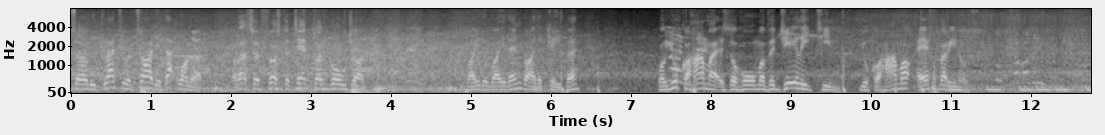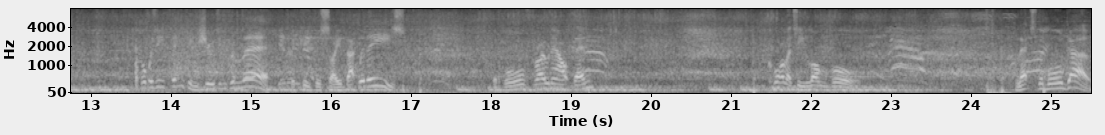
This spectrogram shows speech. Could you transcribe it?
so he'll be glad to have tidied that one up. Well, that's her first attempt on goal, John. Played away then by the keeper. Well, Yokohama is the home of the J-League team, Yokohama F Marinos. What was he thinking, shooting from there? The keeper saved that with ease. The ball thrown out then. Quality long ball. Lets the ball go.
